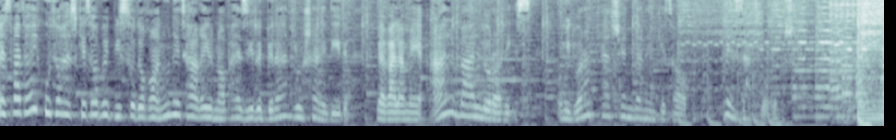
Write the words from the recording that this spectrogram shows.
قسمت های کوتاه از کتاب 22 قانون تغییر ناپذیر برند رو شنیدید به قلم ال و لوراریس امیدوارم که از شنیدن این کتاب لذت برده باشید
